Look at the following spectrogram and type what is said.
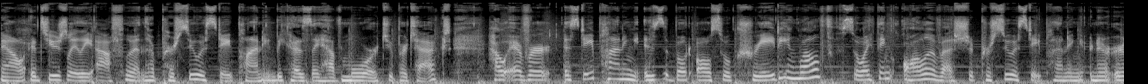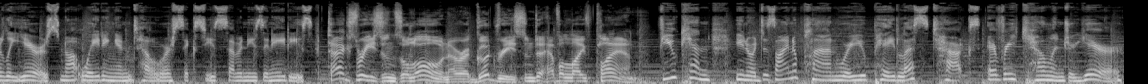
Now, it's usually the affluent that pursue estate planning because they have more to protect. However, estate planning is about also creating wealth. So I think all of us should pursue estate planning in our early years, not waiting until we're 60s, 70s, and 80s. Tax reasons alone are a good reason to have a life plan. If you can, you know, design a plan where you pay less tax every calendar year,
